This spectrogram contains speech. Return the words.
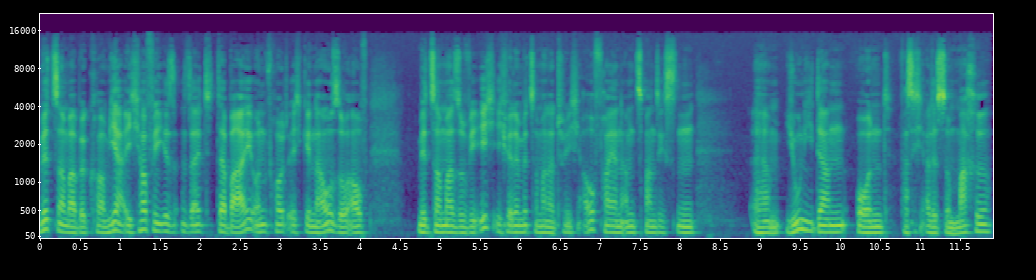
Mitsommer bekommen. Ja, ich hoffe, ihr seid dabei und freut euch genauso auf Mitsommer so wie ich. Ich werde Mitsommer natürlich auch feiern am 20. Ähm, Juni dann. Und was ich alles so mache,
